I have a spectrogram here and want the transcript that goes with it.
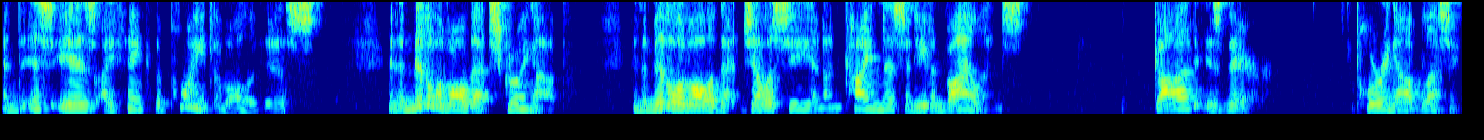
and this is, I think, the point of all of this, in the middle of all that screwing up, in the middle of all of that jealousy and unkindness and even violence, God is there, pouring out blessings.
